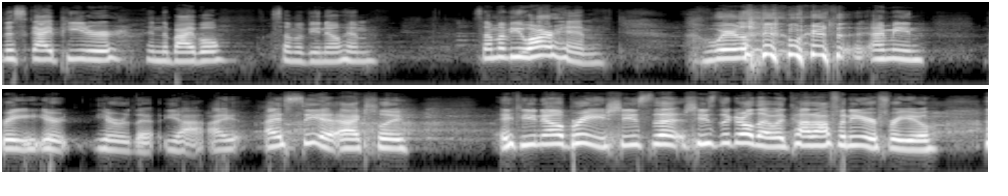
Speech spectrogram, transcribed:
this guy Peter in the Bible. Some of you know him. Some of you are him. We're, we're the, I mean, Bree, you're you're the yeah. I I see it actually. If you know Bree, she's the she's the girl that would cut off an ear for you.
